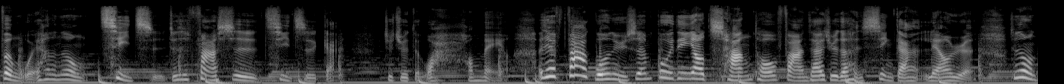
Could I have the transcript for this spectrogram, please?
氛围，他的那种气质，就是法式气质感，就觉得哇，好美哦！而且法国女生不一定要长头发，你才会觉得很性感、很撩人，就那种。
